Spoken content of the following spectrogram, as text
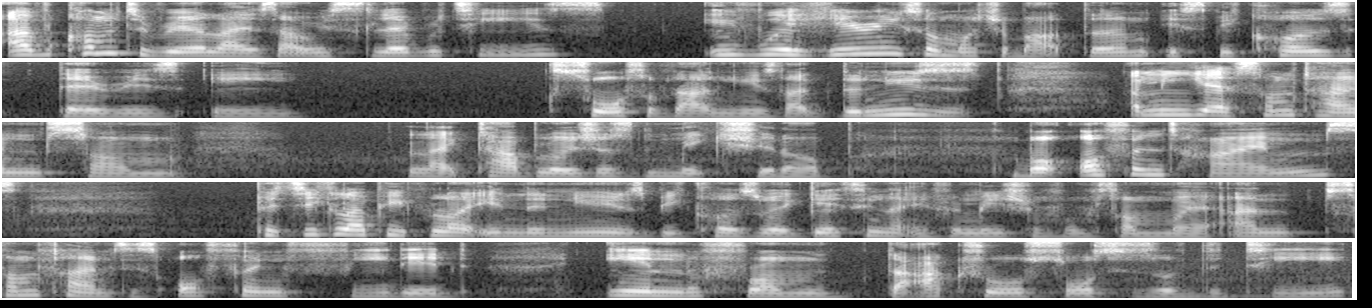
I've come to realize that with celebrities, if we're hearing so much about them, it's because there is a source of that news. Like the news is, I mean, yes, sometimes some like tabloids just make shit up, but oftentimes particular people are in the news because we're getting that information from somewhere, and sometimes it's often feeded in from the actual sources of the tea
